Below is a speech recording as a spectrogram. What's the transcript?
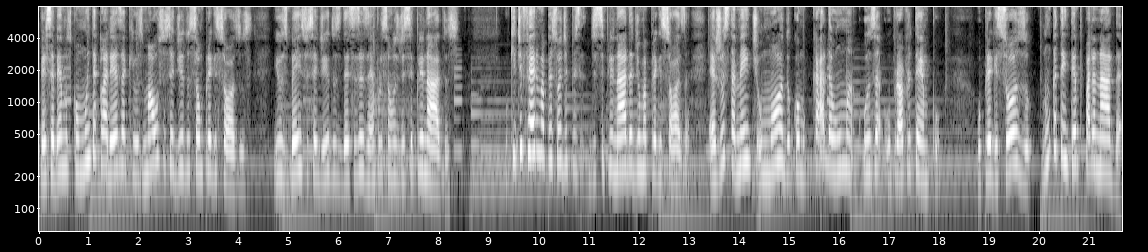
Percebemos com muita clareza que os mal-sucedidos são preguiçosos e os bem-sucedidos desses exemplos são os disciplinados. O que difere uma pessoa disciplinada de uma preguiçosa é justamente o modo como cada uma usa o próprio tempo. O preguiçoso nunca tem tempo para nada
